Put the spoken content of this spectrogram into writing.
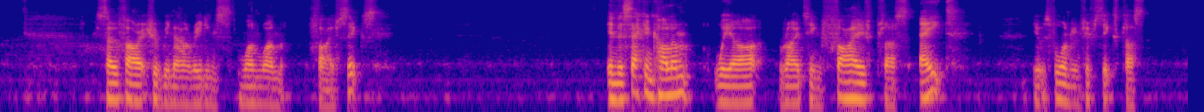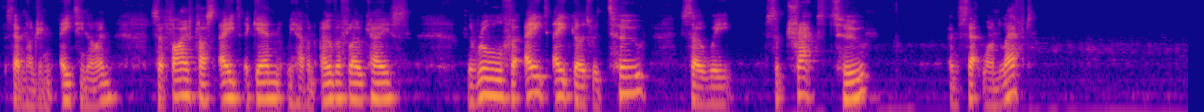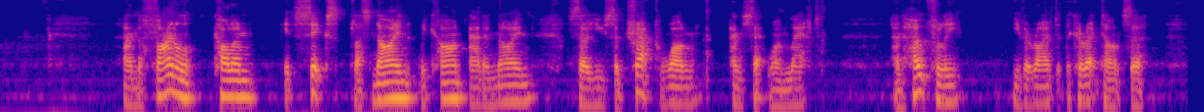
So far it should be now reading 1156. In the second column, we are writing 5 plus 8. It was 456 plus 789. So 5 plus 8, again, we have an overflow case. The rule for 8, 8 goes with 2. So we subtract 2 and set 1 left. And the final column, it's 6 plus 9. We can't add a 9. So you subtract one and set one left. And hopefully you've arrived at the correct answer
